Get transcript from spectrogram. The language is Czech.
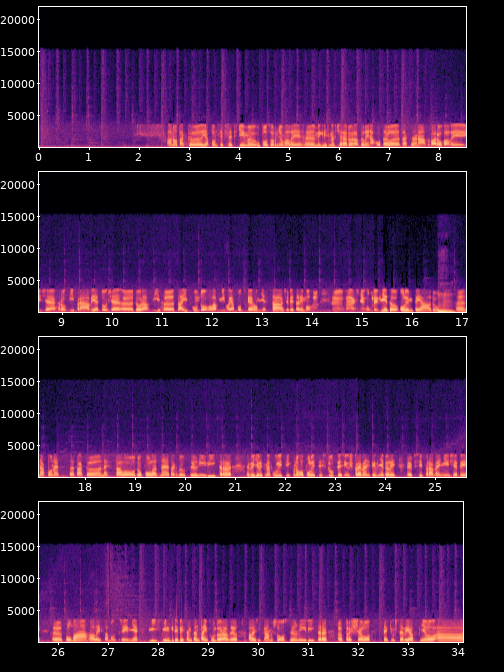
Ano, tak eh, Japonci předtím upozorňovali, eh, my když jsme včera dorazili na hotel, tak nás varovali, že hrozí právě to, že eh, dorazí tajfun do hlavního japonského města, že by tady mohl vážně ovlivnit olympiádu. Mm-hmm. Nakonec se tak nestalo, dopoledne tak byl silný vítr, viděli jsme v ulicích mnoho policistů, kteří už preventivně byli připraveni, že by pomáhali samozřejmě místním, kdyby sem ten tajfun dorazil, ale říkám, šlo o silný vítr, pršelo, teď už se vyjasnilo a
